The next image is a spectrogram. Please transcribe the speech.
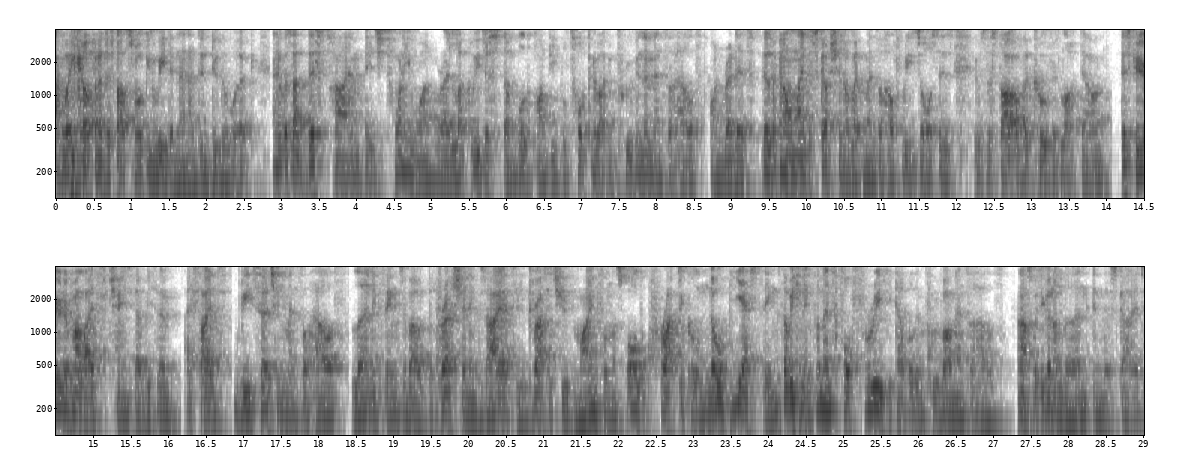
I'd wake up and I'd just start smoking weed and then I didn't do the work. And it was at this time, age 21, where I luckily just stumbled upon people talking about improving their mental health on Reddit. There was like an online discussion of like mental health resources. It was the start of the COVID lockdown. This period of my life changed everything. I started researching mental health, learning things about depression, anxiety, gratitude, mindfulness, all the practical, no BS things that we can implement for free that will improve our mental health. And that's what you're going to learn in this guide.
